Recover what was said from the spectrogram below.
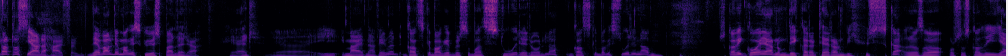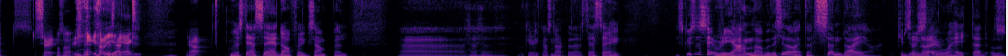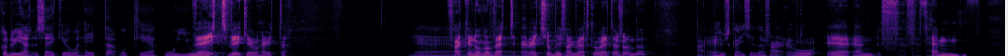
la oss gjøre det her. Det er veldig mange skuespillere her eh, i, i meg i denne filmen. Ganske mange som har store roller, og ganske mange store navn. Skal vi gå gjennom de karakterene vi husker, altså, og så skal vi gjette altså, ja, hvis, jeg, Ja. hvis jeg sier da for eksempel uh, OK, vi kan starte med det. Hvis jeg sier Jeg skulle ikke si Rihanna, men det er ikke det hun heter. Zendaya. Hva du sier hun heter, og så skal du si hva hun heter, og hva hun gjorde. Vet vi hva hun heter? Eh, Fikk hun noe vett? Jeg vet ikke om vi fikk vett hva hun heter, skjønner du? Nei, jeg husker ikke det. Nei, hun er en fem...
